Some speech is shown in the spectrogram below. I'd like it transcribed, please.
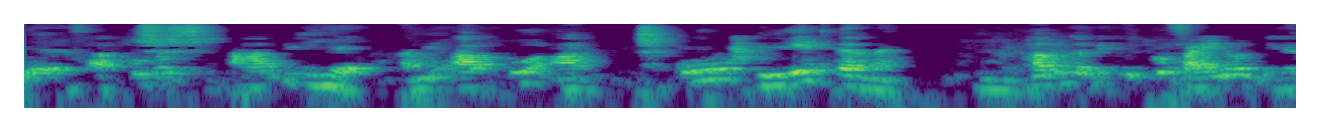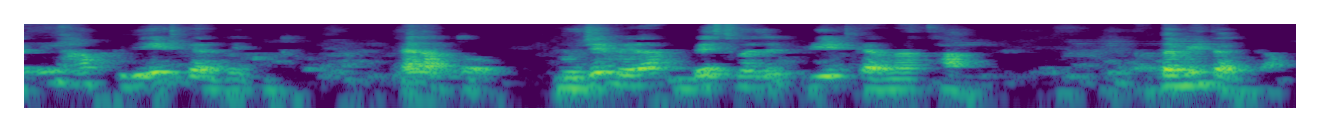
Yes, आपको बस आप ही है। अभी आपको आपको क्रिएट करना है। हम कभी खुद को फाइंड आउट नहीं करते हम क्रिएट करते हैं खुद को है ना? तो मुझे मेरा बेस्ट वर्जन क्रिएट करना था तभी तक का।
